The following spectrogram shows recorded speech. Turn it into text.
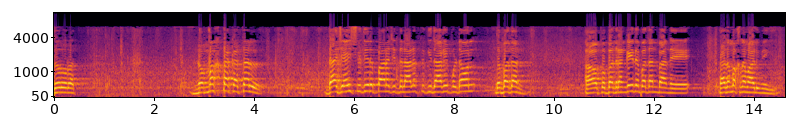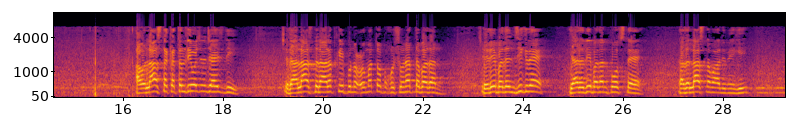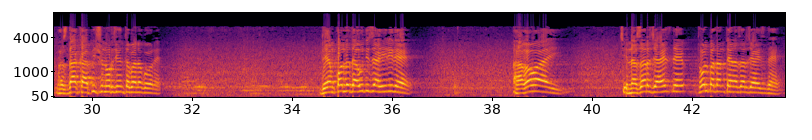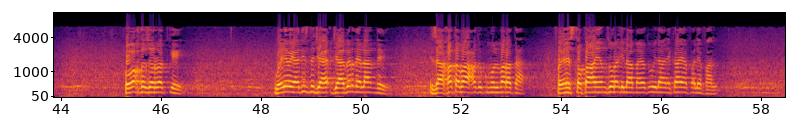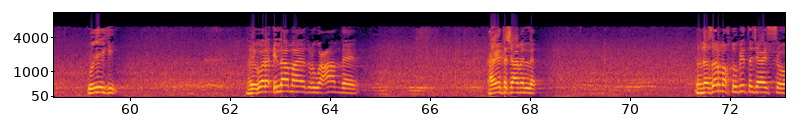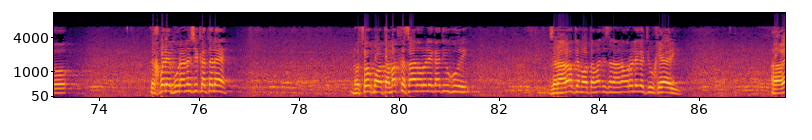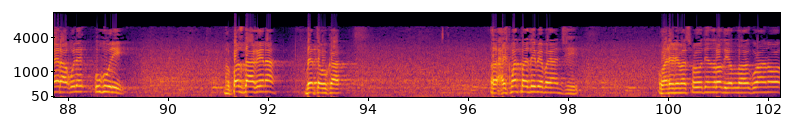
ضرورت نو مخته قتل دا جایز شو دیر پاره چې دلالت کوي داغه په ډول د بدن او په بدرنګي د بدن باندې دا د مخ نه معلومیږي او لاس ته قتل دی وجنه جایز دی چې دا لاس دلالت کوي په نعومت او په خشونت د بدن چې دې بدن ذکر ده یا د دې بدن پوست ده دا د لاس نه معلومیږي بس دا کافی شنور جون ته باندې ګوره دیم قول د داوودی ظاهری ده هغه وای چې نظر جایز ده ټول بدن ته نظر جایز ده په وخت ضرورت کې ویلو حدیث د جابر ده لاندې اذا خطب احدكم المرأه فإن استطاع ينظر إلى ما يدعو إلى نکاح فليفعل ولېږي وګوره الا ما يدعو عام ده هغه ته شامل ده نظر مخطوبه ته جایز شو خپل پورانه شي کتله نو څوک معتمد کسان ورولېګا دی وګوري زنانو کې معتمد زنانو ورولېګا چې خياري غیر اوله وګوري نو پس دا غینا به توکا حکمت په دې به بیان شي وعن ابن مسعود رضی الله عنه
